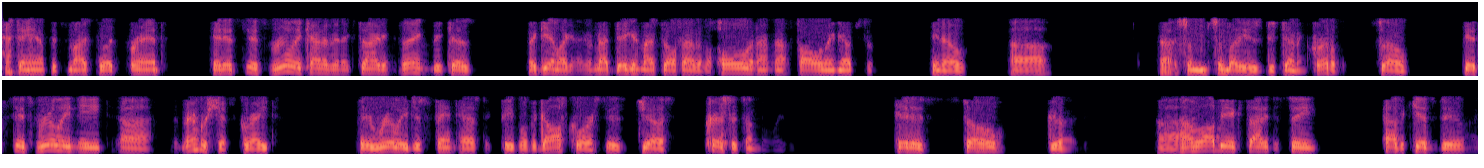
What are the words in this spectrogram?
stamp, it's my footprint, and it's, it's really kind of an exciting thing because again, like I'm not digging myself out of a hole and I'm not following up some, you know, uh, uh, some, somebody who's just done incredible. So it's, it's really neat. Uh, the membership's great. They're really just fantastic people. The golf course is just, Chris, it's unbelievable. It is so good. Uh, I'll, I'll be excited to see how the kids do. I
